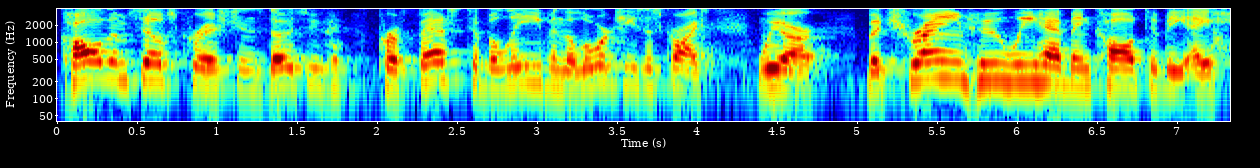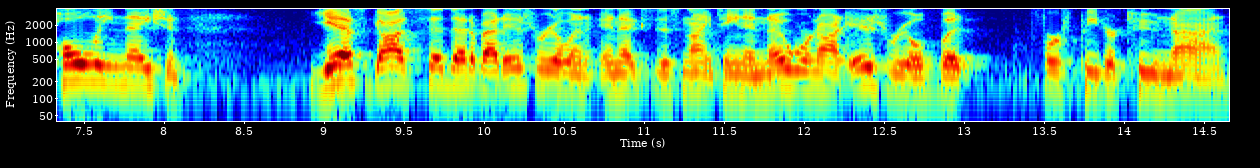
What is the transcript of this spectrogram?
call themselves Christians, those who profess to believe in the Lord Jesus Christ, we are betraying who we have been called to be a holy nation. Yes, God said that about Israel in, in Exodus 19, and no, we're not Israel, but 1 Peter 2 9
